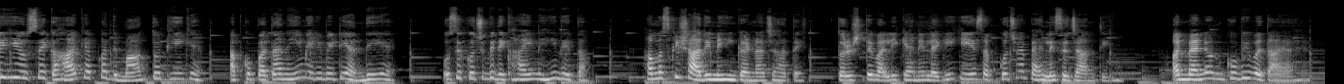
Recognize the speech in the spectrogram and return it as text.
ही उससे कहा कि आपका दिमाग तो ठीक है। आपको पता नहीं मेरी बेटी अंधी है। उसे कुछ भी दिखाई नहीं देता। हम उसकी शादी नहीं करना चाहते। तो रिश्ते वाली कहने लगी कि ये सब कुछ मैं पहले से जानती हूँ। और मैंने उनको भी बताया है।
